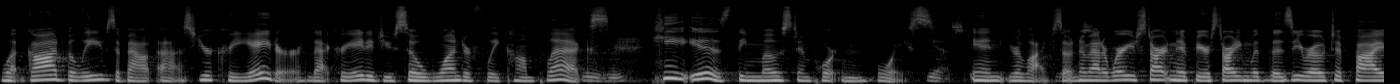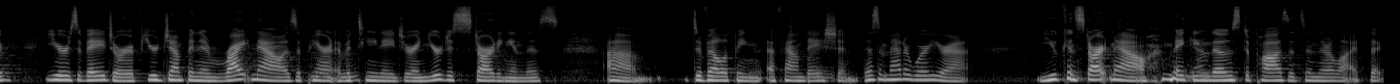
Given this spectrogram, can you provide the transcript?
what God believes about us, your creator that created you so wonderfully complex, Mm-hmm. he is the most important voice Yes. in your life. So no matter where you're starting, if you're starting with the zero to five years of age, or if you're jumping in right now as a parent of a mm-hmm. teenager and you're just starting in this, um, developing a foundation, doesn't matter where you're at. You can start now making Yeah. those deposits in their life that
